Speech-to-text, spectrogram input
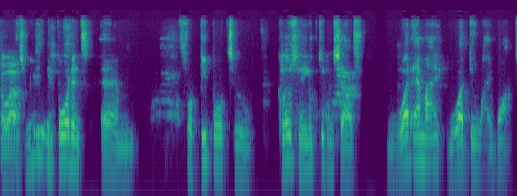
oh, wow. it's really important um, for people to closely look to themselves. What am I? What do I want?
